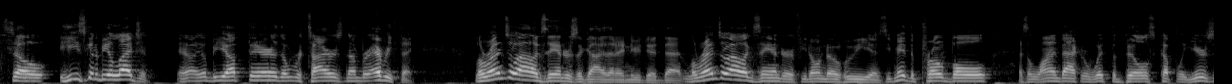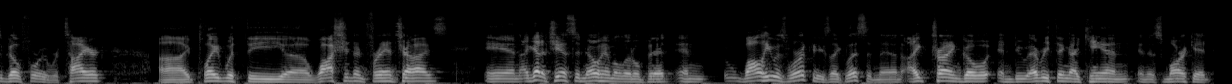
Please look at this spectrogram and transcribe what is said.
So he's going to be a legend. You know, he'll be up there. They'll retire his number, everything. Lorenzo Alexander is a guy that I knew did that. Lorenzo Alexander, if you don't know who he is, he made the Pro Bowl as a linebacker with the Bills a couple of years ago before he retired. Uh, he played with the uh, Washington franchise and I got a chance to know him a little bit. And while he was working, he's like, listen, man, I try and go and do everything I can in this market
